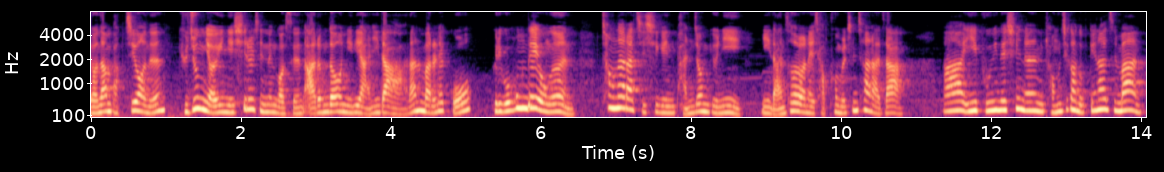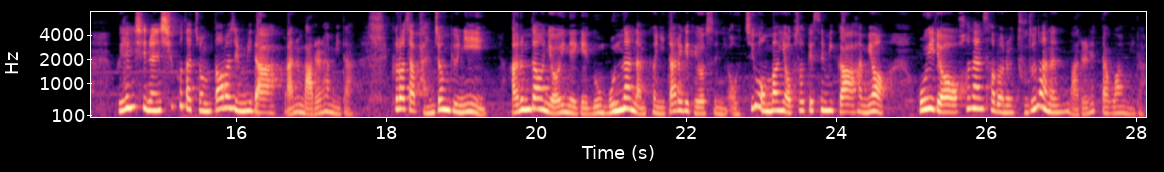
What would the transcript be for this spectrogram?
연암 박지원은 규중 여인이 시를 짓는 것은 아름다운 일이 아니다 라는 말을 했고 그리고 홍대용은 청나라 지식인 반정균이 이 난설원의 작품을 칭찬하자 아, 이 부인의 시는 경지가 높긴 하지만 그 행실은 시보다 좀 떨어집니다. 라는 말을 합니다. 그러자 반정균이 아름다운 여인에게 못난 남편이 따르게 되었으니 어찌 원망이 없었겠습니까? 하며 오히려 허난 설원을 두둔하는 말을 했다고 합니다.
